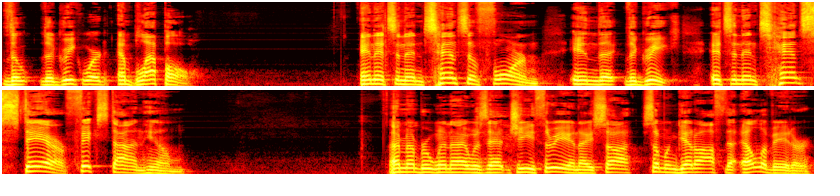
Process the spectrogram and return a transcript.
the, the Greek word emblepo. And it's an intensive form in the, the Greek. It's an intense stare fixed on him. I remember when I was at G3 and I saw someone get off the elevator,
